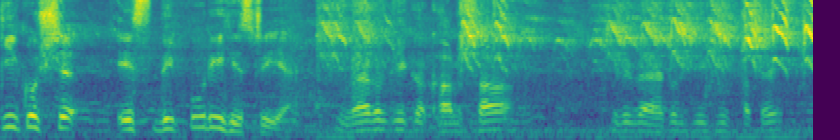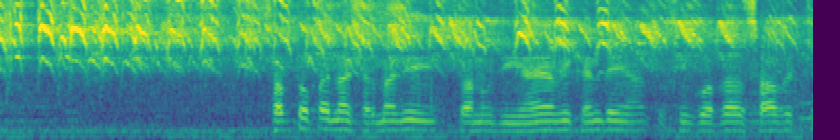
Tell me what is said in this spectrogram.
ਕੀ ਕੁਛ ਇਸ ਦੀ ਪੂਰੀ ਹਿਸਟਰੀ ਹੈ? ਵਾਹਿਗੁਰੂ ਜੀ ਕਾ ਖਾਲਸਾ, ਸ੍ਰੀ ਵਾਹਿਗੁਰੂ ਜੀ ਕੀ ਫਤਿਹ। ਸਭ ਤੋਂ ਪਹਿਲਾਂ ਸ਼ਰਮਾ ਜੀ, ਤੁਹਾਨੂੰ ਜੀ ਆਇਆਂ ਵੀ ਕਹਿੰਦੇ ਆ ਤੁਸੀਂ ਗੁਰਦੁਆਰਾ ਸਾਹਿਬ ਵਿੱਚ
